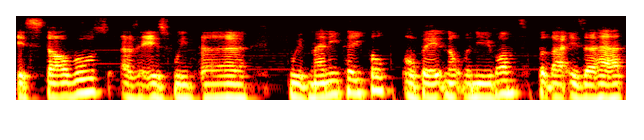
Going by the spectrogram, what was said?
is Star Wars, as it is with uh, with many people, albeit not the new ones. But that is a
